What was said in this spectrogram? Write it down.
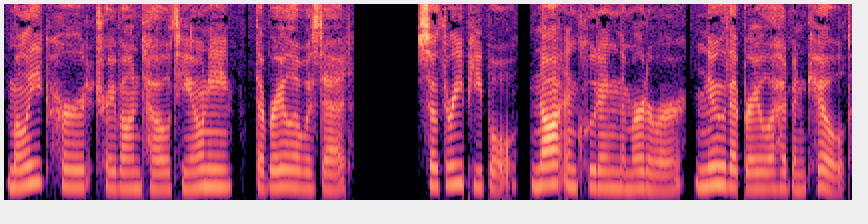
Malik heard Trayvon tell Tioni that Brayla was dead. So three people, not including the murderer, knew that Brayla had been killed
